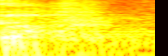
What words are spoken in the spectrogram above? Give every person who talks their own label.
Speaker 1: yourself.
